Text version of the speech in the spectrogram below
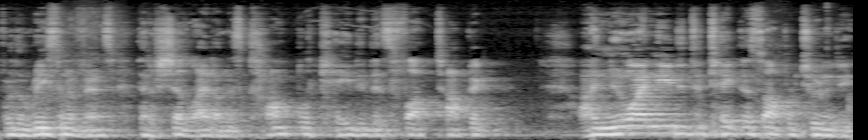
for the recent events that have shed light on this complicated as fuck topic. I knew I needed to take this opportunity.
